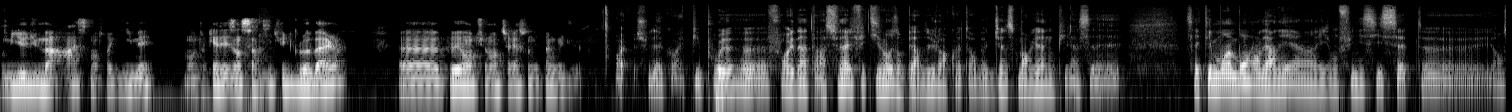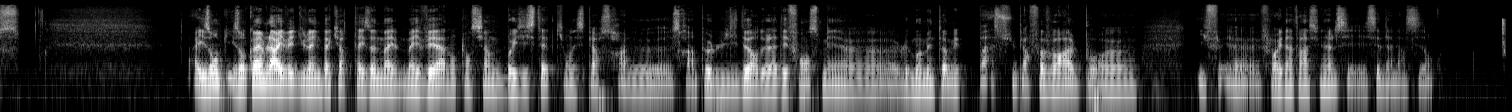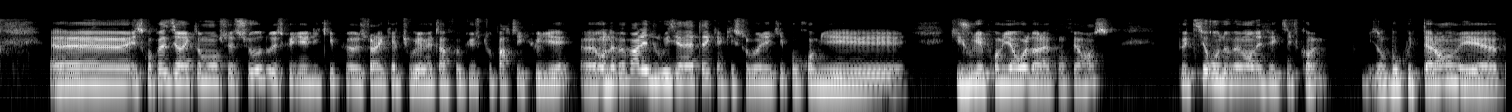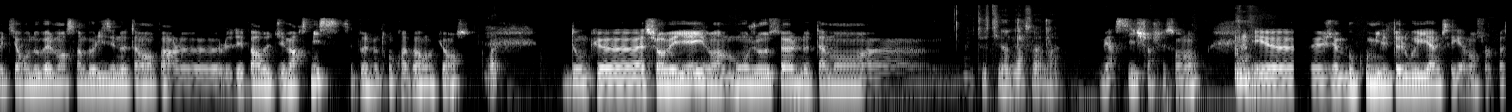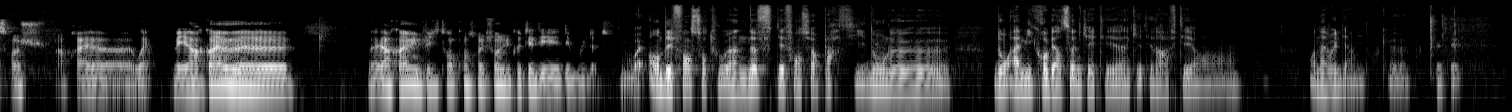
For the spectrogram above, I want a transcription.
au milieu du marasme entre guillemets, en tout cas des incertitudes globales, peut éventuellement tirer son épingle du jeu. Ouais, je suis d'accord. Et puis pour Florida International, effectivement, ils ont perdu leur quarterback James Morgan. Puis là, c'est ça a été moins bon l'an dernier. Hein. Ils ont fini 6-7. Euh, ah, ils, ont, ils ont quand même l'arrivée du linebacker Tyson Maivea, donc l'ancien de Boise State, qui on espère sera, le, sera un peu le leader de la défense, mais euh, le momentum est pas super favorable pour euh, Florida International ces, ces dernières saisons. est-ce qu'on passe directement chez chaude ou est-ce qu'il y a une équipe sur laquelle tu voulais mettre un focus tout particulier? On n'a pas parlé de Louisiana Tech, hein, qui est souvent une équipe au premier... qui joue les premiers rôles dans la conférence. Petit renouvellement d'effectifs quand même. Ils ont beaucoup de talent, mais petit renouvellement symbolisé notamment par le, départ de Jamar Smith. Cette fois, je ne me tromperai pas en l'occurrence. Ouais. Donc à surveiller. Ils ont un bon jeu au sol, notamment. Avec Justin Anderson, ouais. Merci, chercher son nom. Et euh, j'aime beaucoup Milton Williams également sur le pass rush. Après, euh, ouais, il va y avoir quand même, euh, il va y avoir quand même une petite reconstruction du côté des, Bulldogs. Ouais, en défense surtout, un neuf défenseurs partis, dont le, dont Amick Robertson qui a été, qui a été drafté en, en avril dernier. Donc,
